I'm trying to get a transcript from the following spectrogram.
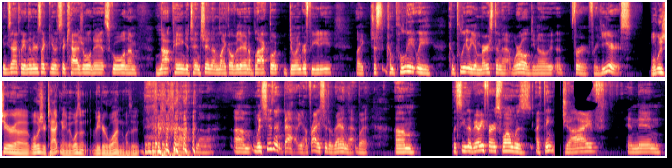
Exactly. And then there's like, you know, just a casual day at school and I'm, not paying attention. I'm like over there in a black book doing graffiti, like just completely, completely immersed in that world, you know, for, for years. What was your, uh, what was your tag name? It wasn't Reeder One, was it? no, no, no. Um, which isn't bad. You know, I probably should have ran that, but, um, let's see, the very first one was, I think, Jive. And then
